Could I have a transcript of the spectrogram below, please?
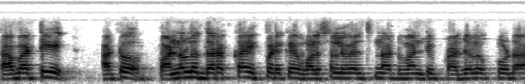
కాబట్టి అటు పనులు దొరక్క ఇప్పటికే వలసలు వెళ్తున్నటువంటి ప్రజలు కూడా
